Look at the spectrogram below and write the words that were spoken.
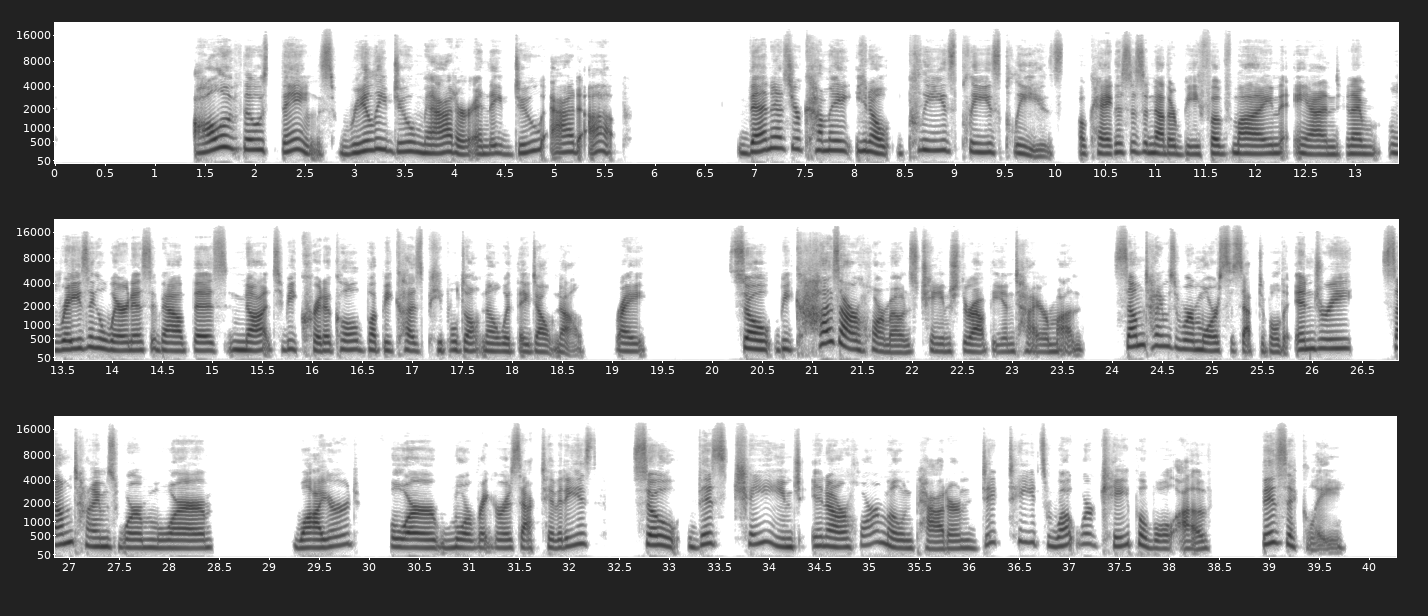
All of those things really do matter and they do add up. Then, as you're coming, you know, please, please, please. Okay. This is another beef of mine. And, and I'm raising awareness about this, not to be critical, but because people don't know what they don't know. Right. So, because our hormones change throughout the entire month, sometimes we're more susceptible to injury. Sometimes we're more wired for more rigorous activities. So, this change in our hormone pattern dictates what we're capable of physically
